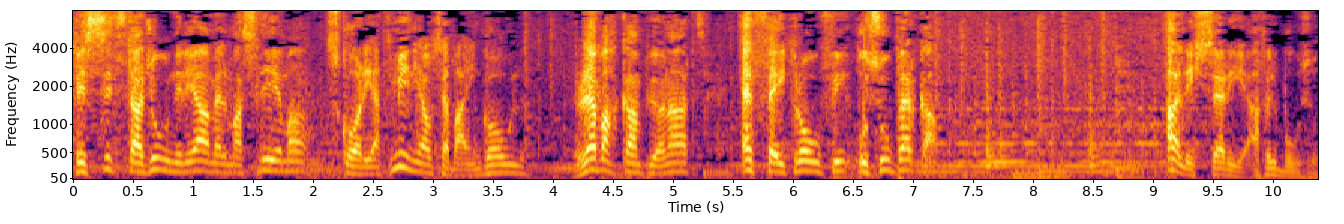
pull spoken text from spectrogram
Fis-sitt staġuni li għamel maslima skorja 78 gowl Rebaħ kampjonat, FA Trophy u Super Cup. Għaliex ser jieqaf il-bużu?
